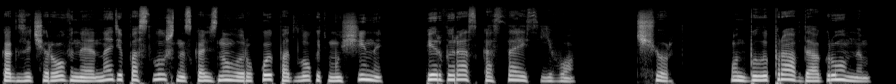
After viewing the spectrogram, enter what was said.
Как зачарованная, Надя послушно скользнула рукой под локоть мужчины, первый раз касаясь его. Черт, он был и правда огромным.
